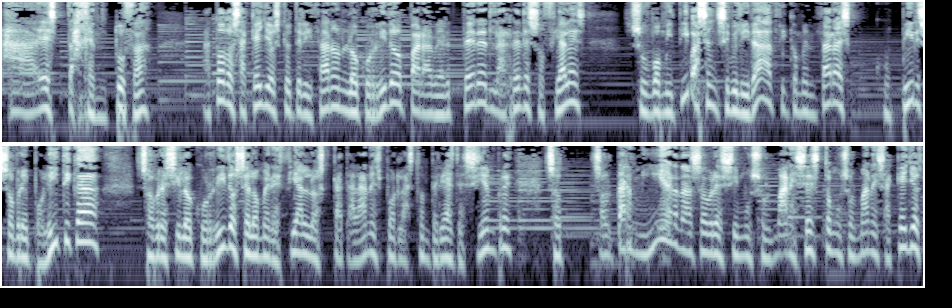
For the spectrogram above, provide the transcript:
a esta gentuza, a todos aquellos que utilizaron lo ocurrido para verter en las redes sociales su vomitiva sensibilidad y comenzar a escupir sobre política, sobre si lo ocurrido se lo merecían los catalanes por las tonterías de siempre, soltar mierda sobre si musulmanes esto, musulmanes aquellos,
